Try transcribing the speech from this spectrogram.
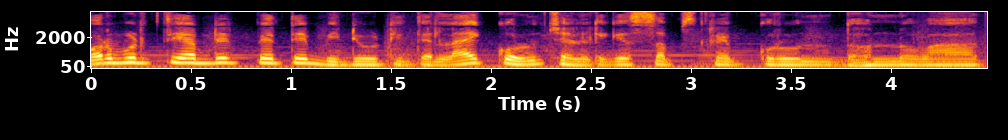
পরবর্তী আপডেট পেতে ভিডিওটিতে লাইক করুন, চ্যানেলটিকে সাবস্ক্রাইব করুন। ধন্যবাদ।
